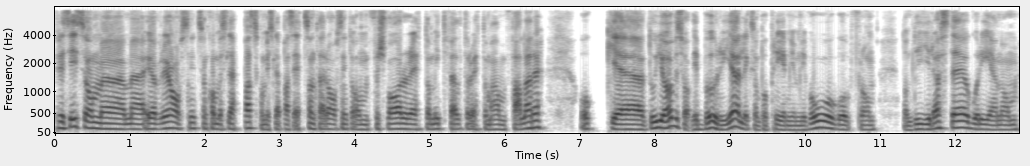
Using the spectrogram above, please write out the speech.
precis som eh, med övriga avsnitt som kommer släppas, kommer släppas ett sånt här avsnitt om försvarare, ett om mittfältare och ett om anfallare. Och eh, då gör vi så att vi börjar liksom på premiumnivå och går från de dyraste och går igenom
